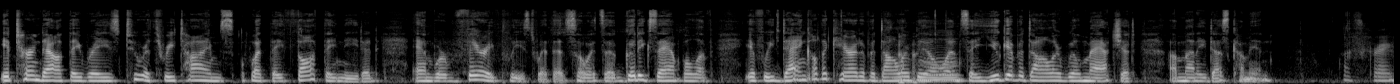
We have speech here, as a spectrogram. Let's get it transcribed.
It turned out they raised two or three times what they thought they needed and were very pleased with it. So it's a good example of if we dangle the carrot of a dollar bill and say, You give a dollar, we'll match it, uh, money does come in. That's great.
